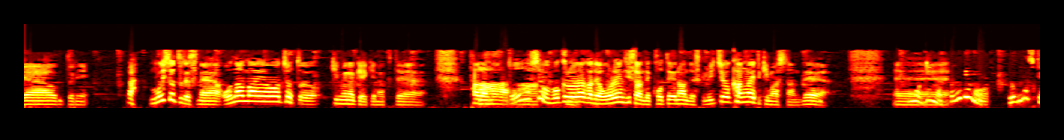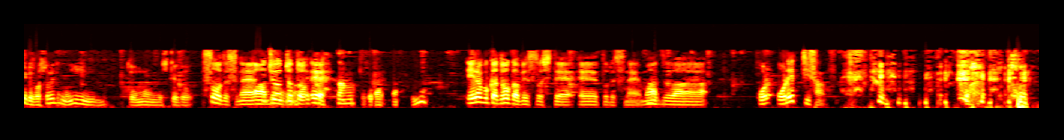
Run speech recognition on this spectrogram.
やー、本当に。あ、もう一つですね、お名前をちょっと決めなきゃいけなくて、ただどうしても僕の中ではオレンジさんで固定なんですけど、一応考えてきましたんで、えた。ーもう、でも、それでも、呼びやすければそれでもいいと思うんですけど。そうですね。あ一応ちょっと、ええ。選ぶかどうかは別として、えっ、とですね、まずは、オレッチさんですね。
